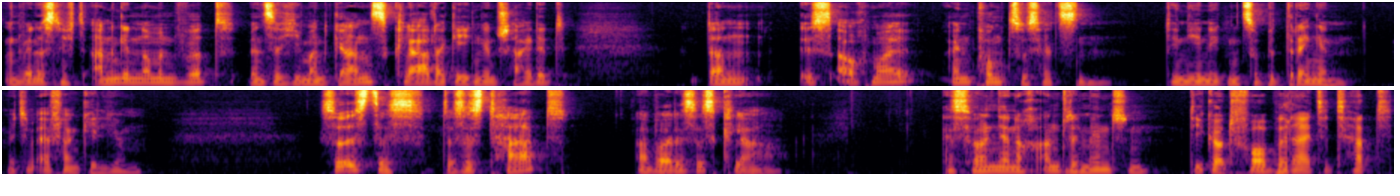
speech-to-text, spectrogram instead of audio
Und wenn es nicht angenommen wird, wenn sich jemand ganz klar dagegen entscheidet, dann ist auch mal ein Punkt zu setzen, denjenigen zu bedrängen mit dem Evangelium. So ist das. Das ist hart, aber das ist klar. Es sollen ja noch andere Menschen, die Gott vorbereitet hat,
